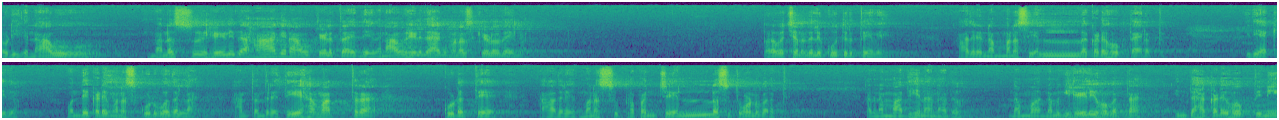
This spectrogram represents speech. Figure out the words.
ನೋಡಿ, ಈಗ ನಾವು ಮನಸ್ಸು ಹೇಳಿದ ಹಾಗೆ ನಾವು ಕೇಳ್ತಾ ಇದ್ದೇವೆ. ನಾವು ಹೇಳಿದ ಹಾಗೆ ಮನಸ್ಸು ಕೇಳೋದೇ ಇಲ್ಲ. ಪ್ರವಚನದಲ್ಲಿ ಕೂತಿರ್ತೇವೆ. ಆದರೆ ನಮ್ಮ ಮನಸ್ಸು ಎಲ್ಲ ಕಡೆ ಹೋಗ್ತಾ ಇರುತ್ತೆ. ಇದು ಯಾಕಿದು ಒಂದೇ ಕಡೆ ಮನಸ್ಸು ಕೂಡ್ಬೋದಲ್ಲ. ಅಂತಂದರೆ ದೇಹ ಮಾತ್ರ ಕೂಡುತ್ತೆ. ಆದರೆ ಮನಸ್ಸು, ಪ್ರಪಂಚ ಎಲ್ಲ ಸುತ್ತಕೊಂಡು ಬರುತ್ತೆ. ಅದು ನಮ್ಮ ಅಧೀನ ಅದು. ನಮ್ಮ, ನಮಗೆ ಹೇಳಿ ಹೋಗುತ್ತಾ? ಇಂತಹ ಕಡೆ ಹೋಗ್ತೀನಿ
